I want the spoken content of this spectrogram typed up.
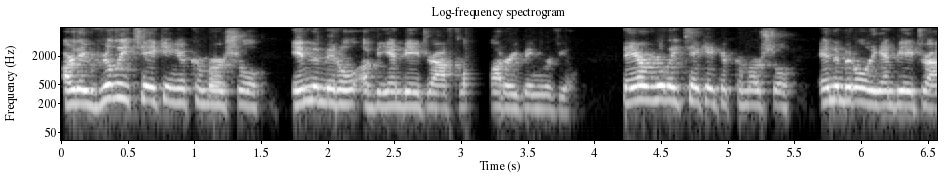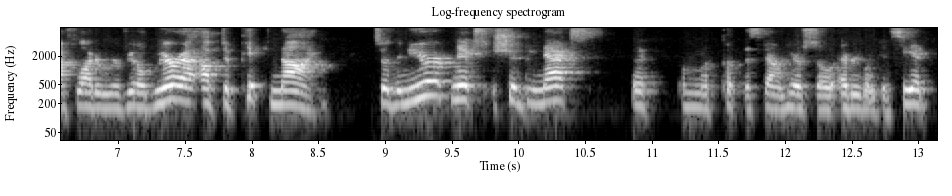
Are they really taking a commercial in the middle of the NBA draft lottery being revealed? They are really taking a commercial in the middle of the NBA draft lottery revealed. We are up to pick nine. So the New York Knicks should be next. I'm going to put this down here so everyone can see it.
